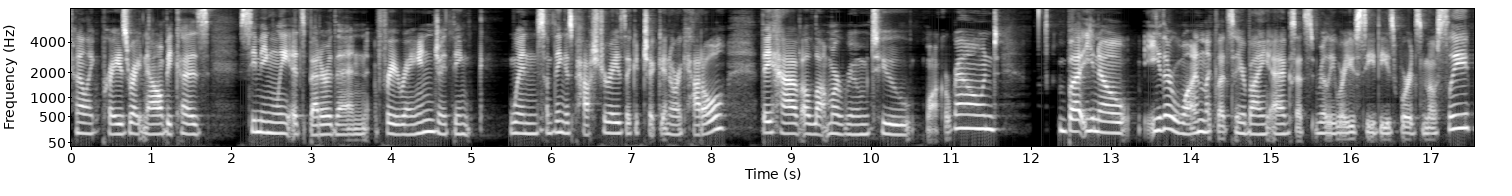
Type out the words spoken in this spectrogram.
kind of like praise right now because seemingly it's better than free range. I think when something is pasture raised, like a chicken or a cattle, they have a lot more room to walk around, but, you know, either one, like let's say you're buying eggs, that's really where you see these words mostly.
